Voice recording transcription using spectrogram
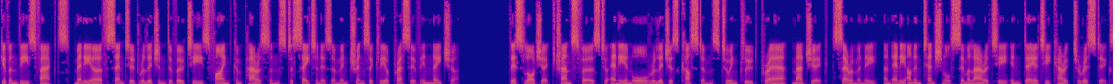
Given these facts, many Earth-centered religion devotees find comparisons to Satanism intrinsically oppressive in nature. This logic transfers to any and all religious customs to include prayer, magic, ceremony, and any unintentional similarity in deity characteristics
